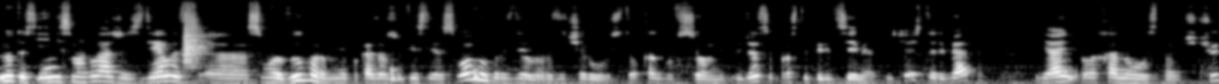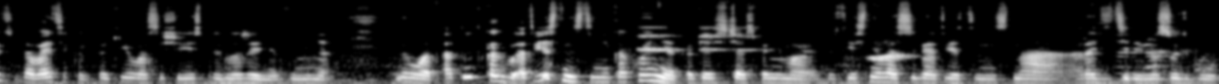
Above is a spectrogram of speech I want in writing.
Ну, то есть я не смогла же сделать э, свой выбор. Мне показалось, что если я свой выбор сделаю, разочаруюсь, то как бы все, мне придется просто перед всеми отвечать, что, ребята, я лоханулась там чуть-чуть, давайте, как, какие у вас еще есть предложения для меня. Ну вот. А тут как бы ответственности никакой нет, как я сейчас понимаю. То есть я сняла с себя ответственность на родителей, на судьбу,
